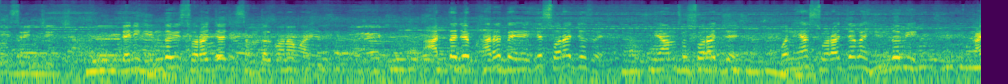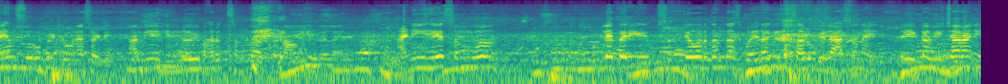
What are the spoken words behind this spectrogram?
ही त्यांची इच्छा त्यांनी हिंदवी स्वराज्याची संकल्पना मांडली आत्ता जे भारत आहे हे स्वराज्यच आहे हे आमचं स्वराज्य आहे पण ह्या स्वराज्याला हिंदवी कायमस्वरूपी ठेवण्यासाठी आम्ही हे हिंदवी भारत संघ असं नाव दिलेलं आहे आणि हे संघ कुठल्या तरी सत्यवर्धनदास बैरागीने चालू केलं असं नाही ते एका विचाराने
